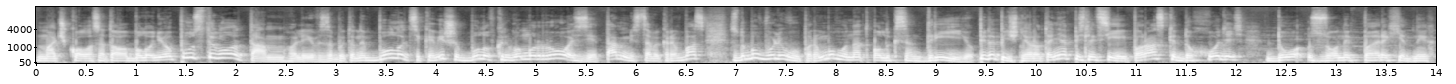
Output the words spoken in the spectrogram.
Матч колоса та оболоні опустимо. Там голів забито не було. Цікавіше було в Кривому Розі. Там місцевий Кривбас здобув вольову перемогу над Олександрією. Підопічні ротання після цієї поразки доходять до зони перехідних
